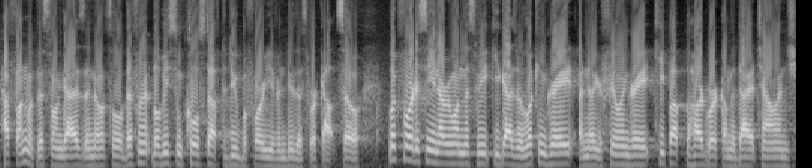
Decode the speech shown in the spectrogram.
have fun with this one, guys. I know it's a little different. There'll be some cool stuff to do before you even do this workout. So look forward to seeing everyone this week. You guys are looking great. I know you're feeling great. Keep up the hard work on the diet challenge.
